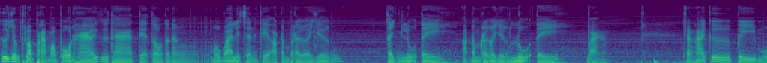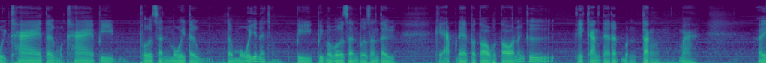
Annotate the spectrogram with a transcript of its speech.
គឺខ្ញុំធ្លាប់ប្រាប់បងប្អូនហើយគឺថាតាកតងទៅនឹង Mobile Legend គេអត់តម្រូវឲ្យយើងទិញលក់ទេអត់តម្រូវឲ្យយើងលក់ទេបាទចឹងហើយគឺពី1ខែទៅ1ខែពី version 1ទៅទៅ1ណាចឹងពីពីមួយ version version ទៅគេអាប់ដេតបន្តបន្តហ្នឹងគឺគេកាន់តែរឹតបន្តឹងបាទហើយ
